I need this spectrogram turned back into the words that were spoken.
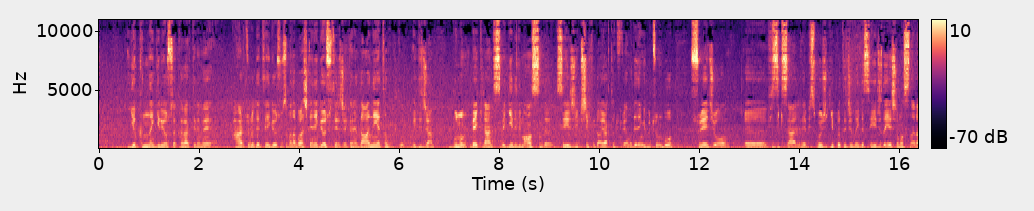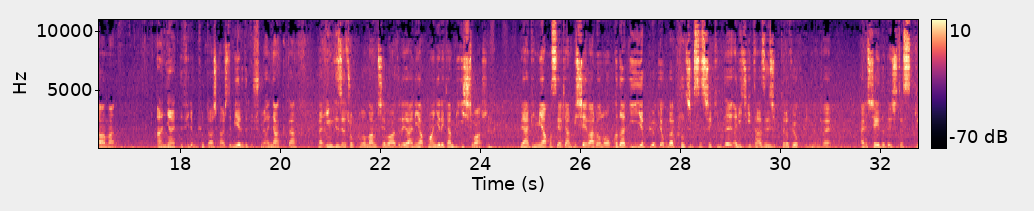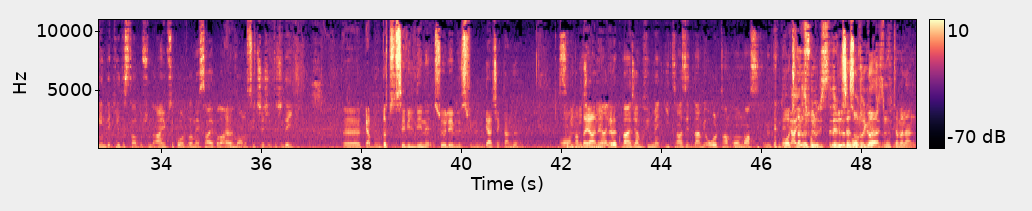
yakınına giriyorsa karakterin ve her türlü detayı gösteriyorsa bana başka ne gösterecek? Hani daha neye tanıklık edeceğim? Bunun beklentisi ve gerilimi aslında seyirciyi bir şekilde ayakta tutuyor ama dediğim gibi bütün bu süreci o e, fiziksel ve psikolojik yıpratıcılığıyla seyirci de yaşamasına rağmen en nihayetinde film kürtaj karşıtı bir yere de düşmüyor. Hani hakikaten yani İngilizce'de çok kullanılan bir şey vardır ya yani yapman gereken bir iş var. Ve Yani filmi yapması gereken bir şey var ve onu o kadar iyi yapıyor ki o kadar kılçıksız şekilde hani hiç itiraz edecek bir tarafı yok filmin ve hani şeyde de işte screen'deki yıldız tablosunda en yüksek ortalamaya sahip olan Evet. film olması hiç şaşırtıcı değil. E, ya burada sevildiğini söyleyebiliriz filmin gerçekten de. O anlamda Sevilmeyeceği yani bir yer evet, yok bence. Yani bu filme itiraz edilen bir ortam olmaz. Mümkün değil. o açıdan sonu ödül, listelerinde ödül sezonunda muhtemelen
